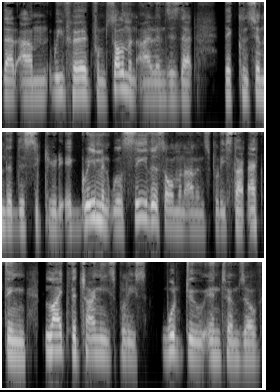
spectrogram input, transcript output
that um, we've heard from Solomon Islands is that they're concerned that this security agreement will see the Solomon Islands police start acting like the Chinese police would do in terms of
